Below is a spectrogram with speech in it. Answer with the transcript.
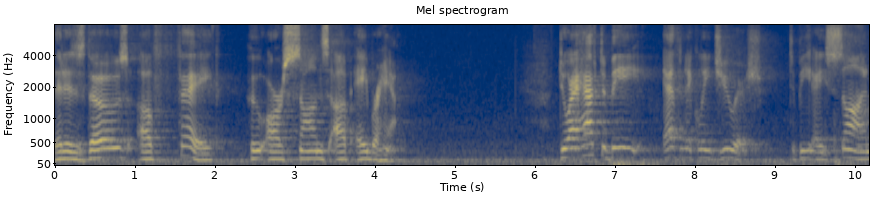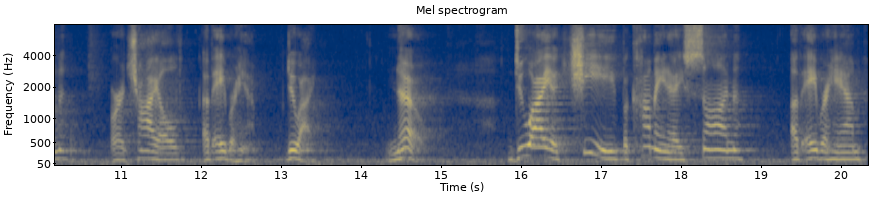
that it is those of faith who are sons of Abraham. Do I have to be ethnically Jewish to be a son or a child of Abraham? Do I? No. Do I achieve becoming a son of Abraham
